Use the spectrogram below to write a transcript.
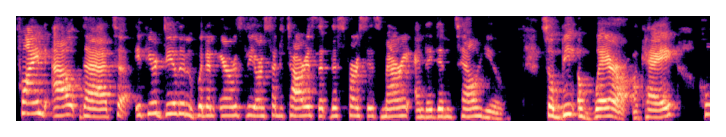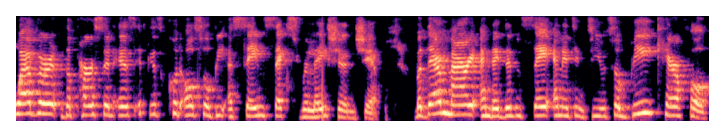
find out that if you're dealing with an aries leo or sagittarius that this person is married and they didn't tell you so be aware okay whoever the person is, it is, could also be a same-sex relationship, but they're married and they didn't say anything to you. So be careful.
